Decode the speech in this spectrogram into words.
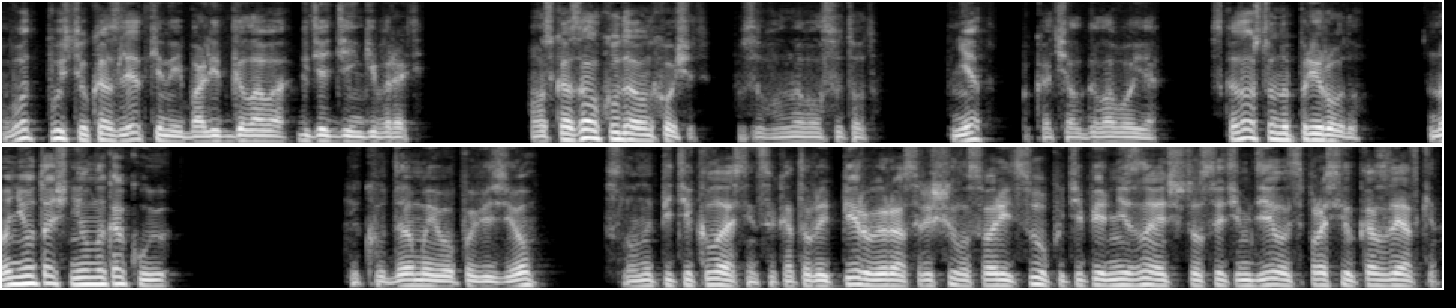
Вот пусть у Козляткина и болит голова, где деньги брать. Он сказал, куда он хочет, заволновался тот. Нет, покачал головой я. Сказал, что на природу, но не уточнил, на какую. И куда мы его повезем? Словно пятиклассница, которая первый раз решила сварить суп и теперь не знает, что с этим делать, спросил Козляткин.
